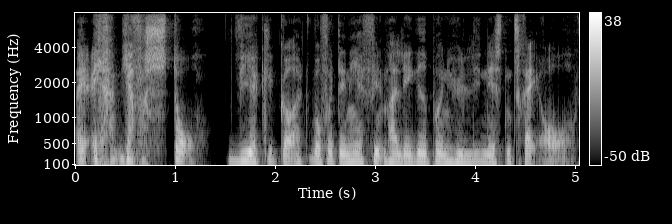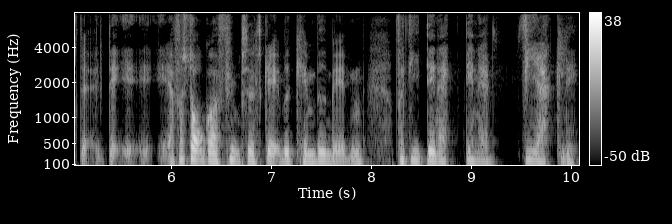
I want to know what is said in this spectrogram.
Og jeg, jeg, jeg forstår virkelig godt, hvorfor den her film har ligget på en hylde i næsten tre år. Det, det, jeg forstår godt, at filmselskabet kæmpede med den, fordi den er, den er virkelig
